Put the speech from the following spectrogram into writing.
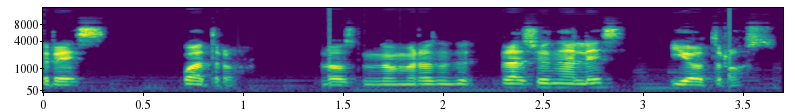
3, 4, los números racionales y otros.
